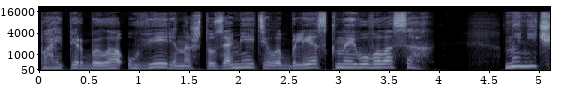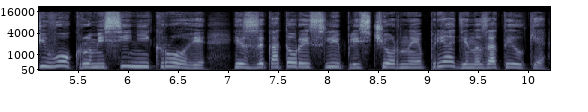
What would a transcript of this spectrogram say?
Пайпер была уверена, что заметила блеск на его волосах. Но ничего, кроме синей крови, из-за которой слиплись черные пряди на затылке,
